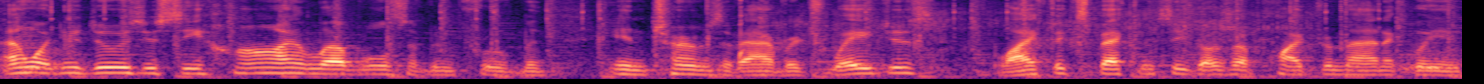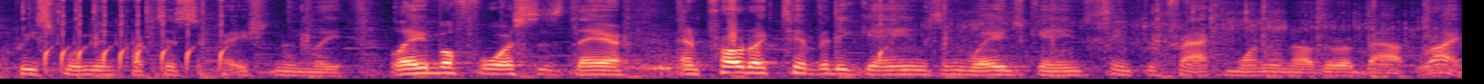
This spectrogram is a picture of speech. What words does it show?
and what you do is you see high levels of improvement in terms of average wages, Life expectancy goes up quite dramatically, increased women participation in the labor force is there, and productivity gains and wage gains seem to track one another about right.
